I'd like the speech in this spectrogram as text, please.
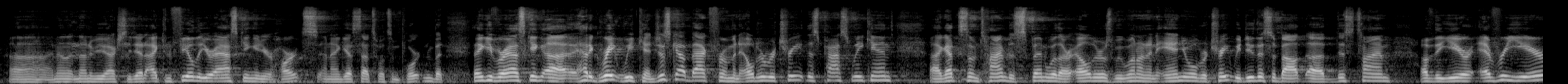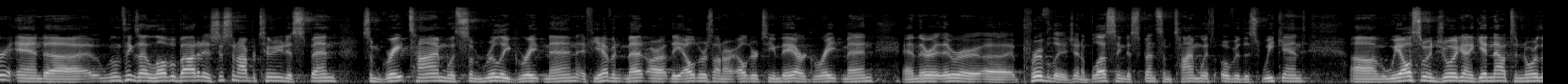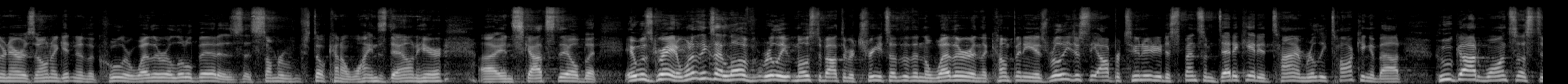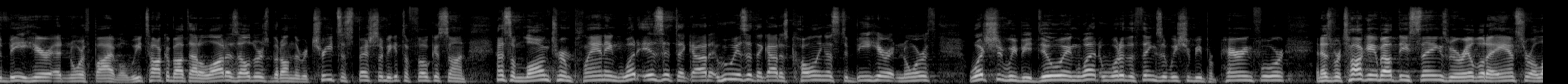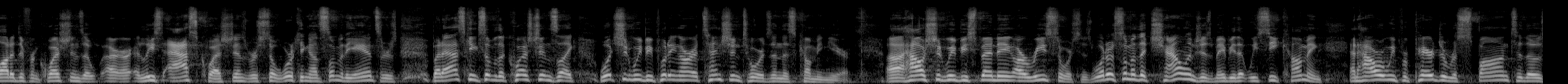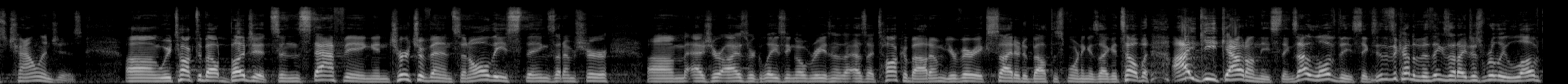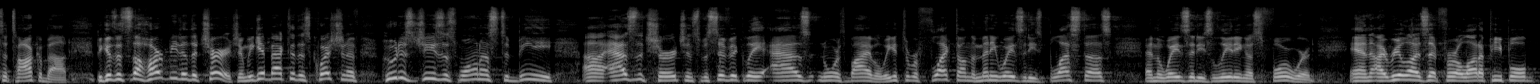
Uh, I know that none of you actually did. I can feel that you're asking in your hearts, and I guess that's what's important. But thank you for asking. Uh, had a great weekend. Just got back from an elder retreat this past weekend. I got some time to spend with our elders. We went on an annual retreat. We do this about uh, this time of the year every year. And uh, one of the things I love about it is just an opportunity to spend some great time with some really great men. If you haven't met our, the elders on our elder team, they are great men. And they were a privilege and a blessing to spend some time with over this weekend. Um, we also enjoyed kind of getting out to northern Arizona, getting into the cooler weather a little bit as, as summer still kind of winds down here uh, in Scottsdale. But it was great. One of the things I love really most about the retreats, other than the weather and the company, is really just the opportunity to spend some dedicated time really talking about who God wants us to be here at North Bible. We talk about that a lot as elders, but on the retreats especially, we get to focus on kind of some long-term planning. What is it that God, who is it that God is calling us to be here at North? What should we be doing? What, what are the things that we should be preparing for. And as we're talking about these things, we were able to answer a lot of different questions, or at least ask questions. We're still working on some of the answers, but asking some of the questions like, what should we be putting our attention towards in this coming year? Uh, how should we be spending our resources? What are some of the challenges maybe that we see coming? And how are we prepared to respond to those challenges? Um, we talked about budgets and staffing and church events and all these things that I'm sure um, as your eyes are glazing over as I talk about them, you're very excited about this morning, as I could tell. But I geek out on these things. I love these things. These are kind of the things that I just really love to talk about because it's the heartbeat of the church. And we get back to this question of who does Jesus want us to be uh, as the church and specifically as North Bible? We get to reflect on the many ways that He's blessed us and the ways that He's leading us forward. And I realize that for a lot of people,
